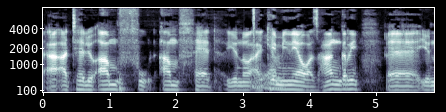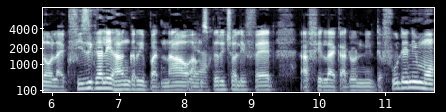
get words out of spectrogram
I, I tell you, I'm full. I'm fed. You know, I came in here, I was hungry, uh, you know, like physically hungry, but now I'm spiritually fed. I feel like I don't need the food anymore.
